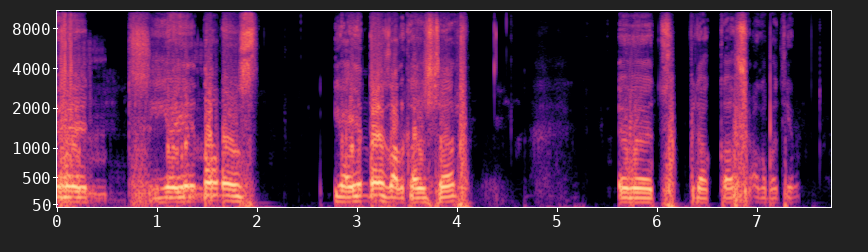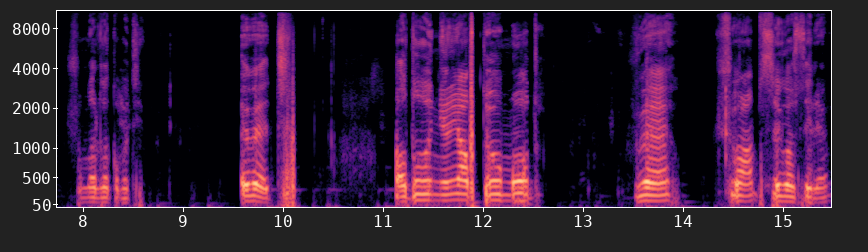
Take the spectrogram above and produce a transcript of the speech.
Evet, yayındayız. Yayındayız arkadaşlar. Evet, bir dakika şunu kapatayım. Şunları da kapatayım. Evet, Adol'un yeni yaptığı mod ve şu an size göstereyim.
